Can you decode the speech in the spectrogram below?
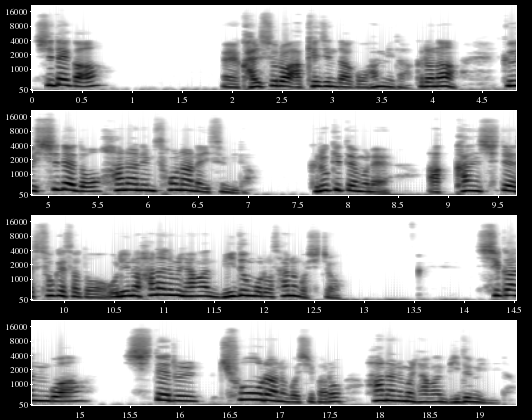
시대가 예, 갈수록 악해진다고 합니다. 그러나 그 시대도 하나님 손 안에 있습니다. 그렇기 때문에 악한 시대 속에서도 우리는 하나님을 향한 믿음으로 사는 것이죠. 시간과 시대를 초월하는 것이 바로 하나님을 향한 믿음입니다.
